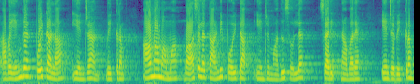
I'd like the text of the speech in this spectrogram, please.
அவ எங்க போயிட்டாளா? என்றான் விக்ரம். ஆமா மாமா வாசலை தாண்டி போயிட்டா என்று மது சொல்ல சரி நான் வரேன் என்ற விக்ரம்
